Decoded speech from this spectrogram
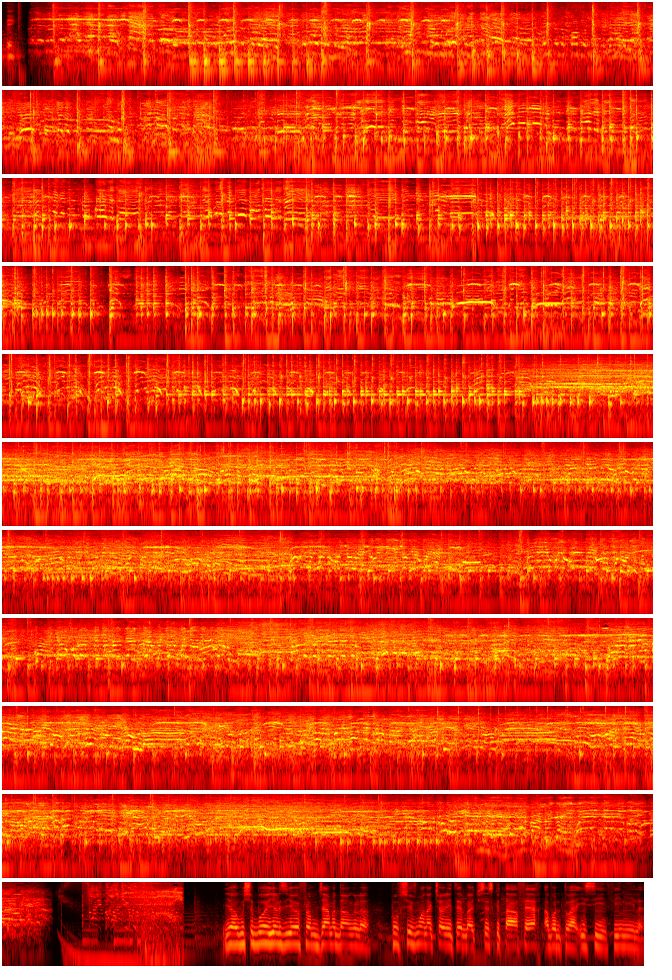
Yo, it's your boy Yelzio from Jamadongla. Pour suivre mon actualité, bah, tu sais ce que tu as à faire. Abonne-toi ici, fini là.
